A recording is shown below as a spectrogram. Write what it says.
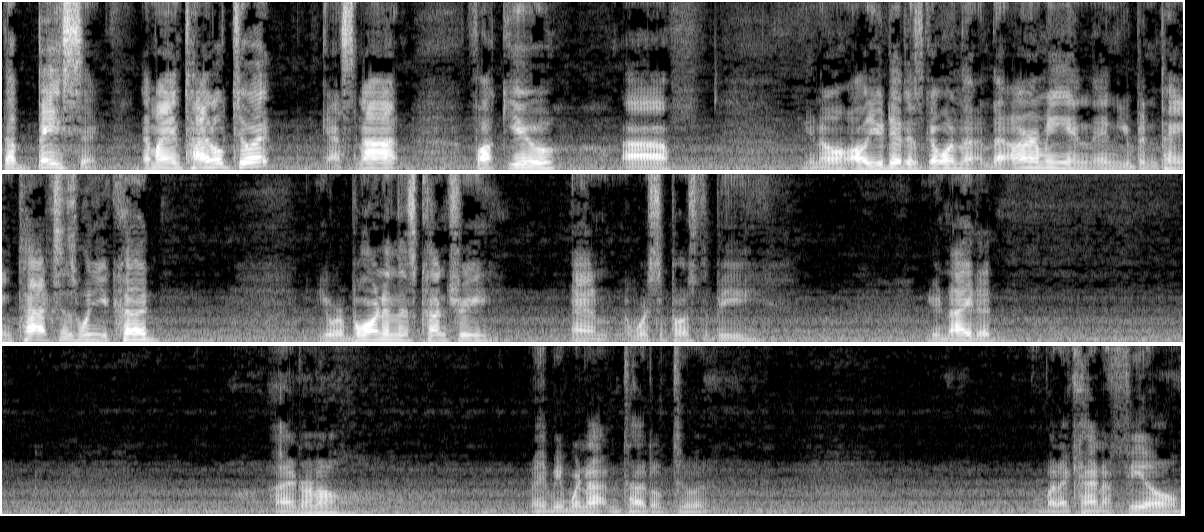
The basic. Am I entitled to it? Guess not. Fuck you. Uh, you know, all you did is go in the, the army and, and you've been paying taxes when you could. You were born in this country and we're supposed to be united. I don't know. Maybe we're not entitled to it. But I kind of feel,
